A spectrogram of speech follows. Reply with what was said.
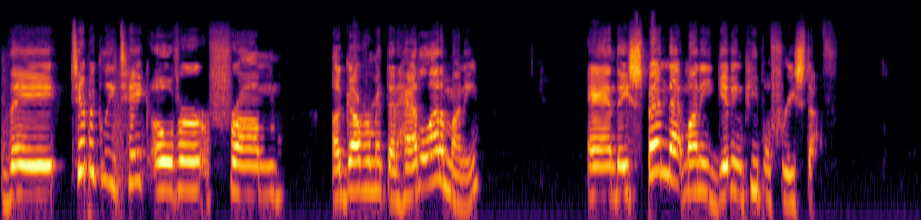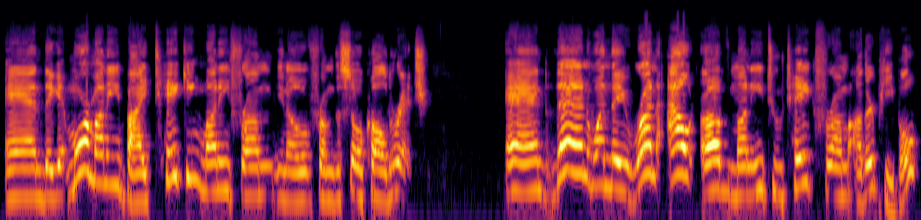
They typically take over from a government that had a lot of money, and they spend that money giving people free stuff and they get more money by taking money from, you know, from the so-called rich. And then when they run out of money to take from other people,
